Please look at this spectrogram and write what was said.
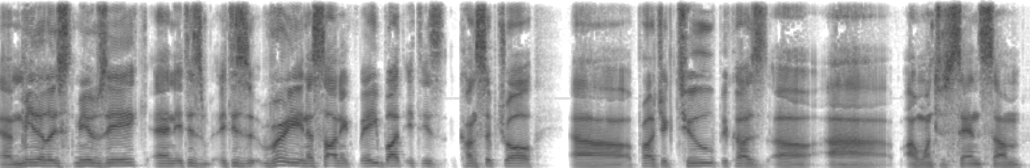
uh, Middle East music, and it is it is very in a sonic way, but it is conceptual uh, project too because uh, uh I want to send some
